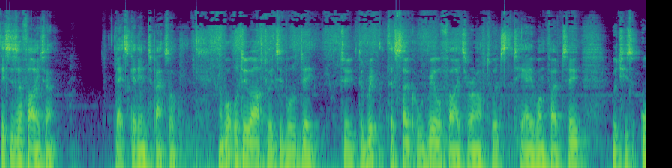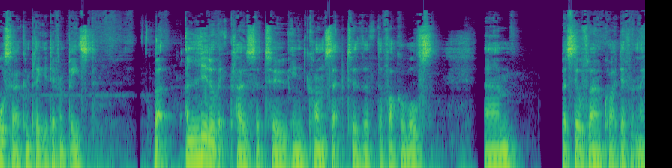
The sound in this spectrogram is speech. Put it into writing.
this is a fighter. Let's get into battle. And what we'll do afterwards is we'll do, do the, the so-called real fighter afterwards, the TA-152, which is also a completely different beast, but a little bit closer to, in concept, to the, the Focke-Wulfs, um, but still flown quite differently.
